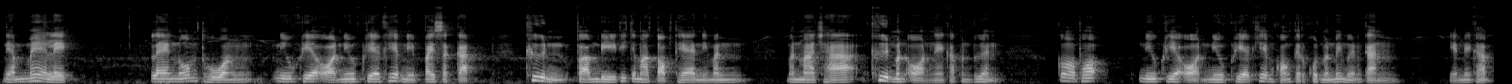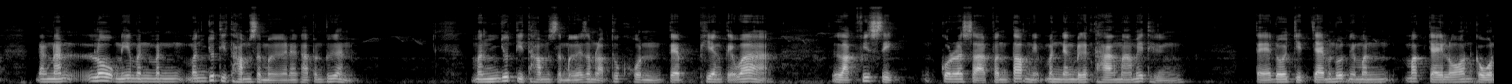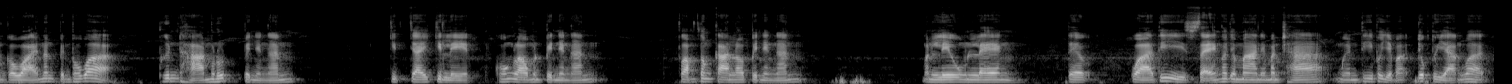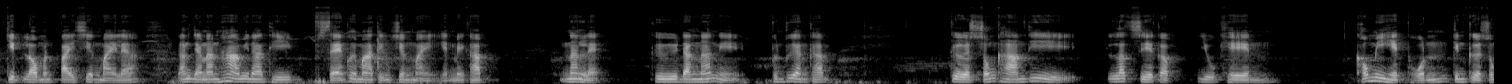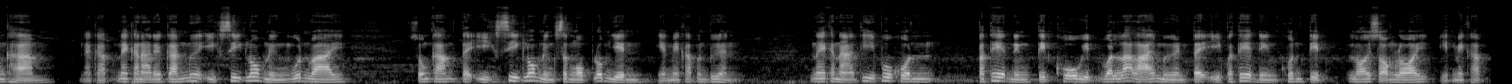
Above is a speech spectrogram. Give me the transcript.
เนี่ยแม่เหล็ก แรงโน้มถ่วงนิวเคลียร์อ่อนนิวเคลียร์เข้มนี่ไปสกัดขึ้นความดีที่จะมาตอบแทนนี่มันมันมาช้าขึ้นมันอ่อนไงครับเพื่อนๆก็เพราะนิวเคลียร์อ่อนนิวเคลียร์เข้มของแต่ละคนมันไม่เหมือนกัน เห็นไหมครับ ดังนั้นโลกนี้มันมันมันยุติธรรมเสมอนะครับเพื่อนๆ มันยุติธรรมเสมอสำหรับทุกคน แต่เพียงแต่ว่าหลักฟิสิกส์กลศาสตร์ฟันตัมเนี่ยมันยังเดินทางมาไม่ถึง แต่โดยจิตใจมนุษย์เนี่ยมันมักใจร้อนกวนกวาย นั่นเป็นเพราะว่าพื้นฐานมนุษย์เป็นอย่างนั้น จิตใจกิเลสของเรามันเป็นอย่างนั้น ความต้องการเราเป็นอย่างนั้น มันเร็วมันแรง แต่ กว่าที่แสงเขาจะมาเนี่ยมันช้าเหมือนที่พ่อใหญ่ยกตัวอย่างว่าจิตเรามันไปเชียงใหม่แล้ว หลังจากนั้น 5 วินาทีแสงค่อยมาถึงเชียงใหม่เห็นไหมครับ นั่นแหละ คือดังนั้นนี่เพื่อนๆครับ เกิดสงครามที่รัสเซียกับยูเครนเขามีเหตุผลจึงเกิดสงครามนะครับในขณะเดียวกันเมื่ออีกซีกโลกหนึ่งวุ่นวายสงครามแต่อีกซีกโลกหนึ่งสงบร่มเย็นเห็นไหมครับเพื่อนๆในขณะที่ผู้คน ประเทศหนึ่งติดโควิดวันละหลายหมื่น แต่อีกประเทศหนึ่งคนติดร้อยสองร้อยเห็นไหมครับ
